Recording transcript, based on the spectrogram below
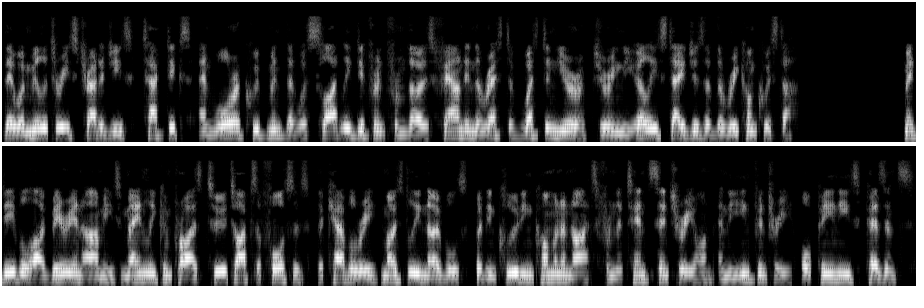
there were military strategies, tactics, and war equipment that were slightly different from those found in the rest of Western Europe during the early stages of the Reconquista. Medieval Iberian armies mainly comprised two types of forces, the cavalry mostly nobles, but including commoner knights from the 10th century on, and the infantry, or peones peasants.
